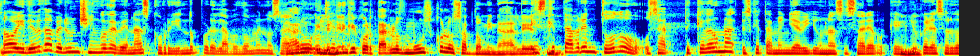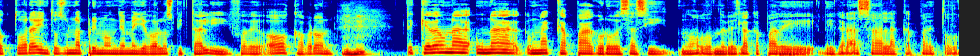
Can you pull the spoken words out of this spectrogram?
No, y debe de haber un chingo de venas corriendo por el abdomen. O sea, Claro, y te tienen que cortar los músculos abdominales. Es que te abren todo. O sea, te queda una. Es que también ya vi una cesárea porque yo quería ser doctora y entonces una prima un día me llevó al hospital y fue de, oh, cabrón. Te queda una, una, una capa gruesa así, ¿no? Donde ves la capa de, de grasa, la capa de todo.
